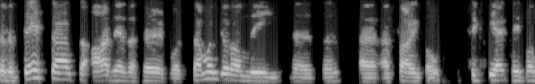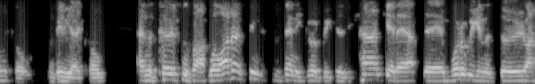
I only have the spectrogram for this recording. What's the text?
So the best answer I've ever heard was someone got on the, the, the uh, a phone call, 68 people on the call, video call, and the person's like, well, I don't think this is any good because you can't get out there. What are we going to do? I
